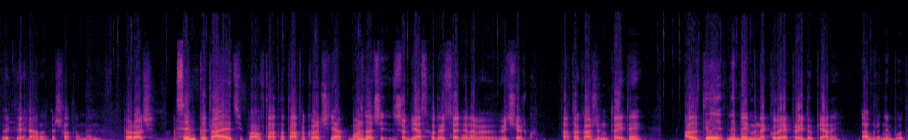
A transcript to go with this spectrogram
зайти глянути, що там в мене. Коротше, син питає, типа, в тата, тато, коротше, я, можна, чи- щоб я сходив сьогодні на вечірку? Тато каже, ну то йди. Але ти не бий мене, коли я прийду п'яний. Добре, не буду.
